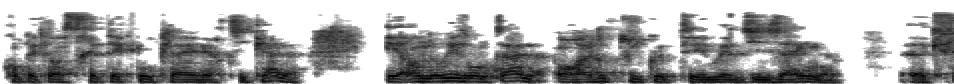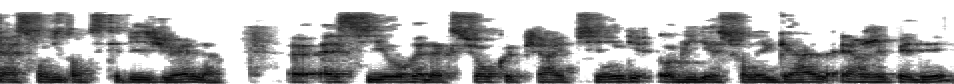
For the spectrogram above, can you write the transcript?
compétences très techniques là et verticales. Et en horizontal, on rajoute tout le côté web design, euh, création d'identité visuelle, SEO, rédaction, copywriting, obligations légales, RGPD.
